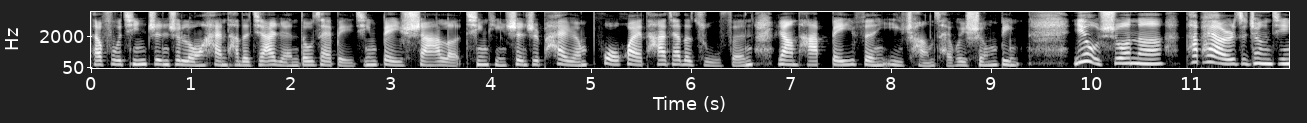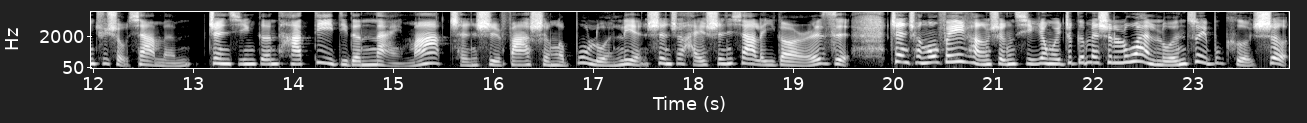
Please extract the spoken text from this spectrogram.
他父亲郑芝龙和他的家人都在北京被杀了，清廷甚至派人破坏他家的祖坟，让他悲愤异常才会生病。也有说呢，他派儿子郑经去守厦门，郑经跟他弟弟的奶妈陈氏发生了不伦恋，甚至还生下了一个儿子。郑成功非常生气，认为这根本是乱伦，罪不可赦，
